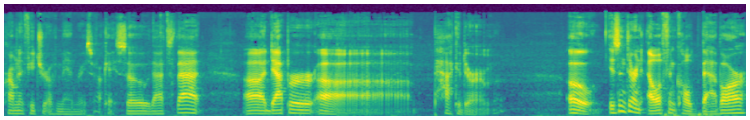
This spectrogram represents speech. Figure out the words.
Prominent feature of man racer. Okay, so that's that. Uh, dapper uh, pachyderm. Oh, isn't there an elephant called Babar?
